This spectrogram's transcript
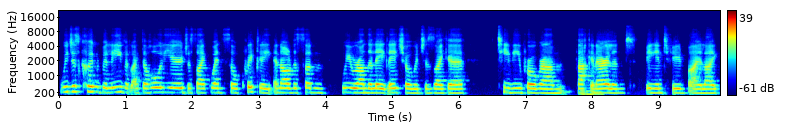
we just couldn't believe it. Like the whole year just like went so quickly and all of a sudden we were on the Late Late Show, which is like a TV program back in Mhm. Ireland, being interviewed by like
